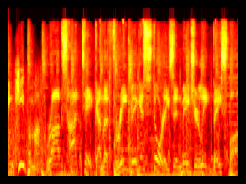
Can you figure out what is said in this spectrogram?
And keep them up. Rob's hot take on the three biggest stories in Major League Baseball.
